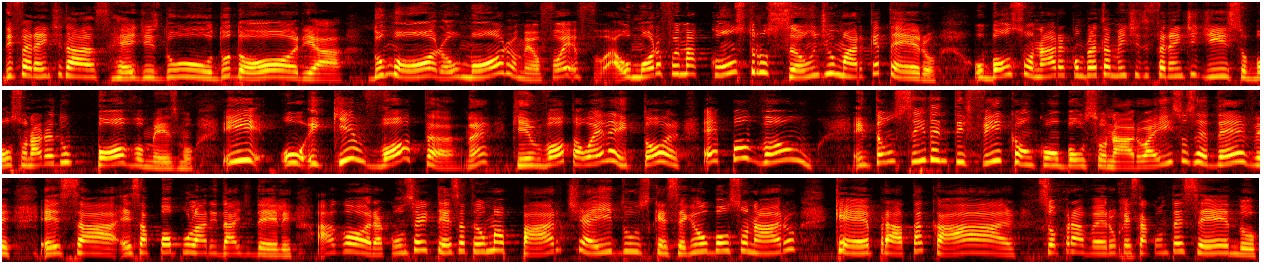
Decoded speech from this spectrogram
diferente das redes do, do Dória, do Moro. O Moro, meu, foi, o Moro foi uma construção de um marqueteiro. O Bolsonaro é completamente diferente disso. O Bolsonaro é do povo mesmo. E, o, e quem vota, né? Quem vota, o eleitor, é povão. Então se identificam com o Bolsonaro. A isso se deve essa, essa popularidade dele. Agora, com certeza tem uma parte aí dos que seguem o Bolsonaro que é para atacar, só para ver o que está acontecendo.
